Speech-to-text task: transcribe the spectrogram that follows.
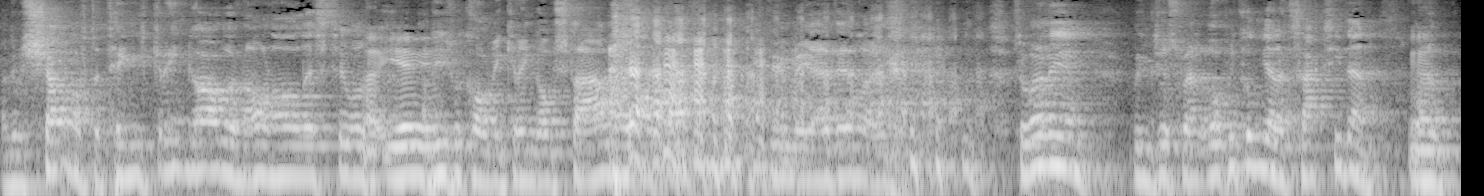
and they were shouting off the things, "Gringo" and all, and all this to us. Uh, yeah, yeah. And these were calling me Gringo Star. when I was doing my head in, like. so when um, we just went, look, we couldn't get a taxi then. Yeah. And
